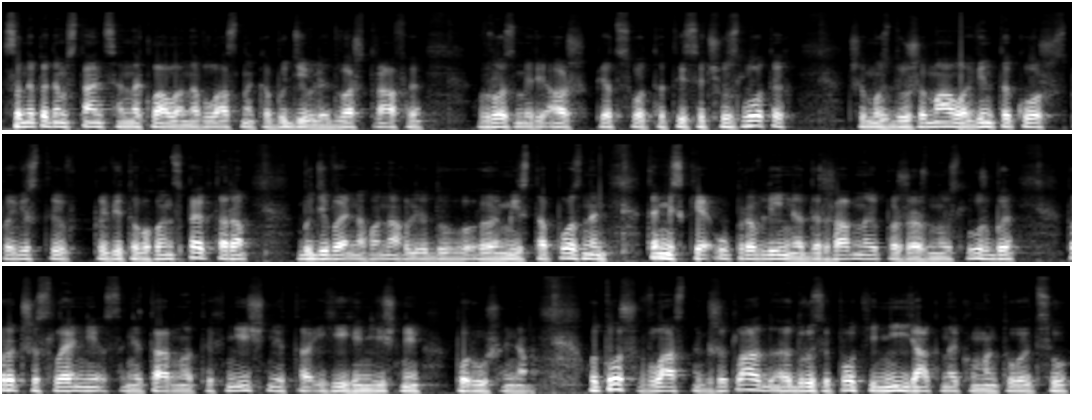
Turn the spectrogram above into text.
Санепедемстанція наклала на власника будівлі два штрафи в розмірі аж 500 та 1000 злотих. Чомусь дуже мало. Він також сповістив повітового інспектора будівельного нагляду е, міста Познань та міське управління Державної пожежної служби про численні санітарно-технічні та гігієнічні порушення. Отож, власник житла, е, друзі, поки ніяк не коментує цю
